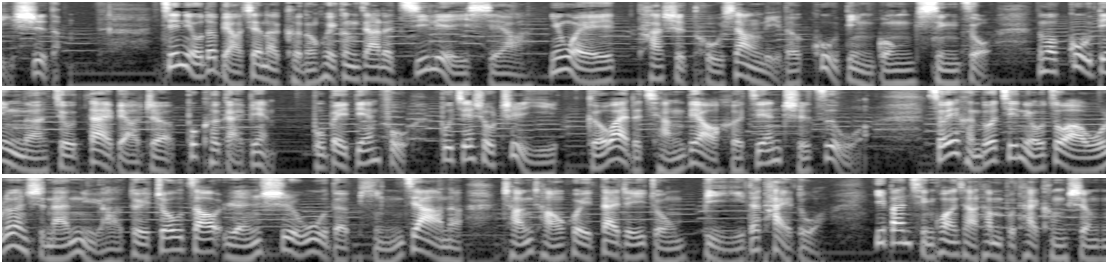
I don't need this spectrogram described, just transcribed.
鄙视的。金牛的表现呢，可能会更加的激烈一些啊，因为它是土象里的固定宫星座。那么固定呢，就代表着不可改变。不被颠覆，不接受质疑，格外的强调和坚持自我，所以很多金牛座啊，无论是男女啊，对周遭人事物的评价呢，常常会带着一种鄙夷的态度。一般情况下，他们不太吭声，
